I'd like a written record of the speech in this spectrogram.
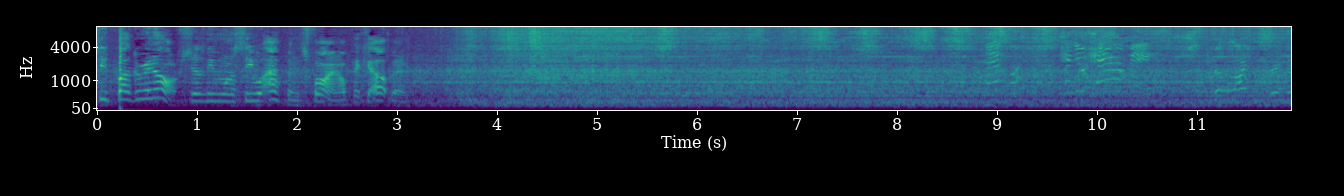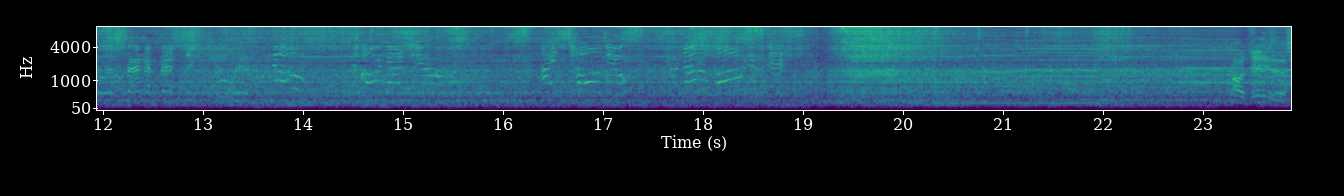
She's buggering off. She doesn't even want to see what happens. Fine, I'll pick it up then. Edward, can you hear me? The is manifesting through him. No! No, not you! I told you! You're not alone in this! Oh, Jesus.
